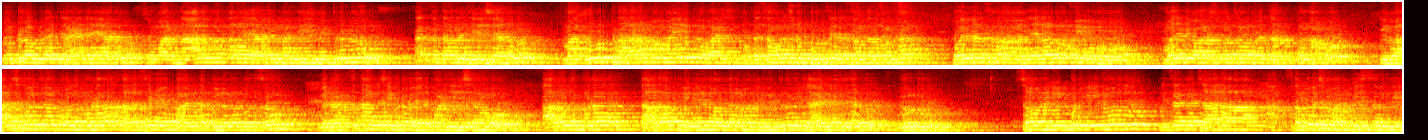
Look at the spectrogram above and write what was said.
గ్రూప్లో కూడా జాయిన్ అయ్యారు. సుమారు నాలుగు వందల యాభై మంది మిత్రులు రక్తదానం చేశారు. మా గ్రూప్ ప్రారంభమై ఒక ఒక సంవత్సరం పూర్తయిన సందర్భంగా పోయిన నెలలో మేము మొదటి వార్షికోత్సవం కూడా జరుపుకున్నాము. ఈ వార్షికోత్సవం రోజు కూడా తలసేమియా బాధిత పిల్లల కోసం మేము రక్తదాన శిబిరం ఏర్పాటు చేసినాము ఆ రోజు కూడా దాదాపు ఎనిమిది వందల మంది మిత్రులు జాయిన్ అయ్యారు గ్రూప్. సో ఇప్పుడు ఈ రోజు నిజంగా చాలా సంతోషం అనిపిస్తుంది.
